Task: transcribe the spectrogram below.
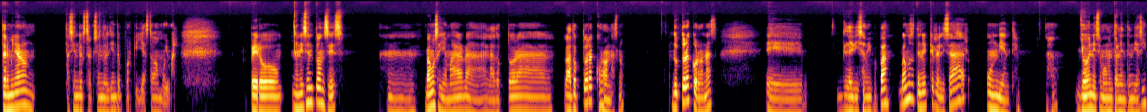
terminaron haciendo extracción del diente porque ya estaba muy mal. Pero en ese entonces, mm, vamos a llamar a la doctora, la doctora Coronas, ¿no? Doctora Coronas eh, le dice a mi papá, vamos a tener que realizar un diente. Yo en ese momento le entendí así,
